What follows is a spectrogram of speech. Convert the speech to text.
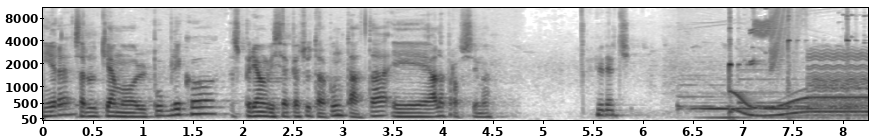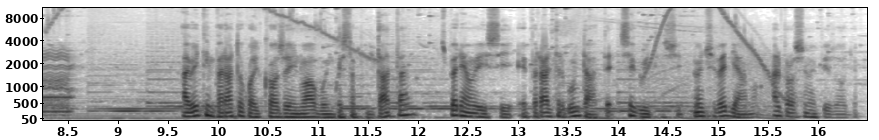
finire. Salutiamo il pubblico, speriamo vi sia piaciuta la puntata e alla prossima. Arrivederci. Avete imparato qualcosa di nuovo in questa puntata? Speriamo di sì e per altre puntate seguiteci. Noi ci vediamo al prossimo episodio.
